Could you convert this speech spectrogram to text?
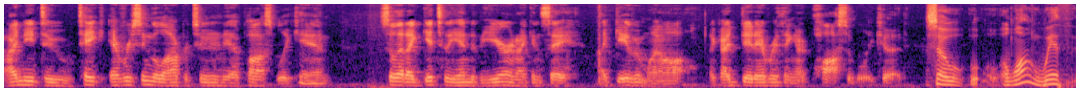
I need to take every single opportunity I possibly can so that I get to the end of the year and I can say, I gave it my all. Like I did everything I possibly could. So, along with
